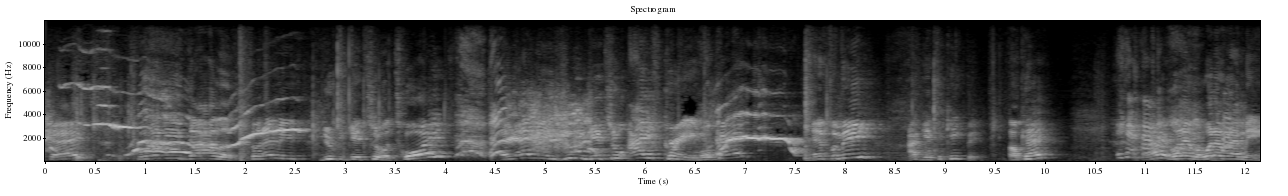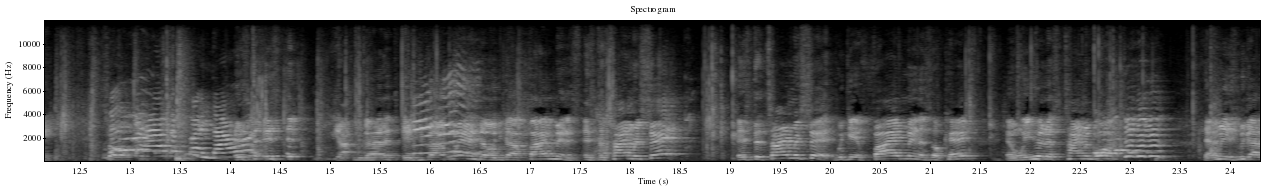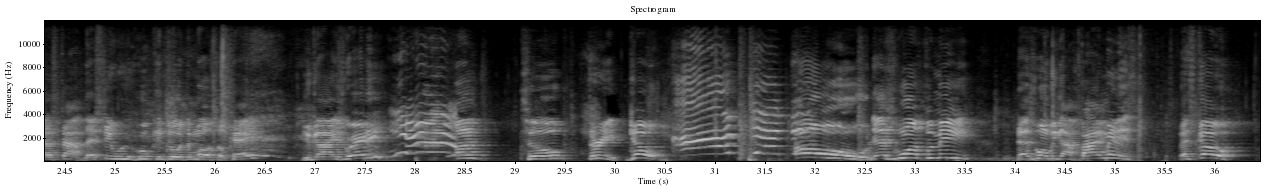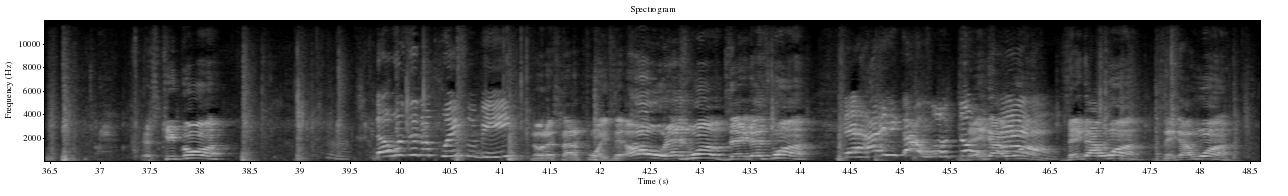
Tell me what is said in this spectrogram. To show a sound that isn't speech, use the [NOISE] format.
Okay? Twenty dollars. So that means you can get you a toy, and that means you can get you ice cream. Okay? And for me, I get to keep it. Okay? All right, whatever, whatever that means. So. It's the, it's the, yeah, you got it. If you got win though, you got five minutes. Is the timer set? It's the timer set. We get five minutes, okay? And when you hear this timer go off, that means we gotta stop. Let's see who, who can do it the most, okay? You guys ready? Yeah! One, two, three, go! Oh, oh, that's one for me. That's one. We got five minutes. Let's go. Let's keep going. That wasn't a point for me. No, that's not a point. Zay. Oh, that's one, Zay. That's one. Then how you got one so They got fast? one. They got one. They got one.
